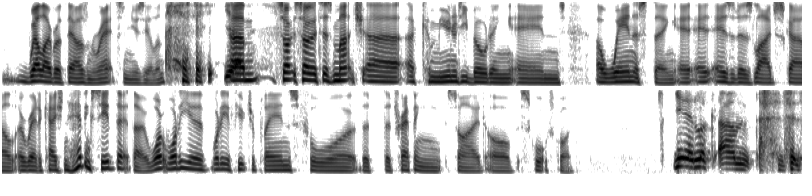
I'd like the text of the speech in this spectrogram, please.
well over a thousand rats in New Zealand. Yeah. Um, so, so it's as much uh, a community building and awareness thing as it is large scale eradication. Having said that, though, what what are your what are your future plans for the, the trapping side of Squawk Squad? Yeah, look, um, there's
